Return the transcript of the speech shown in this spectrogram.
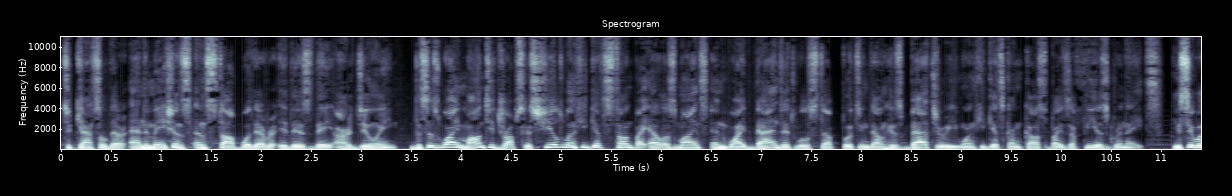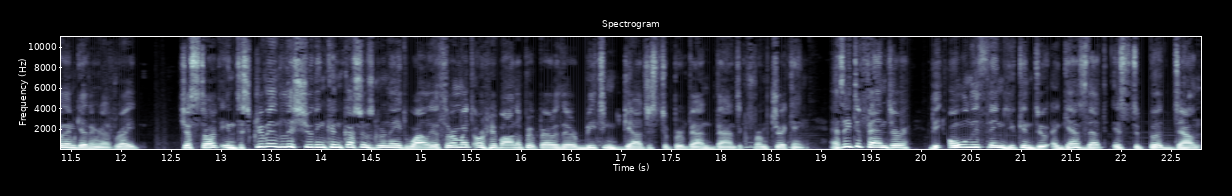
to cancel their animations and stop whatever it is they are doing. This is why Monty drops his shield when he gets stunned by Ella's mines and why Bandit will stop putting down his battery when he gets concussed by Zofia's grenades. You see what I'm getting at, right? Just start indiscriminately shooting concussions grenade while your Thermite or Hibana prepare their beating gadgets to prevent Bandit from tricking. As a defender, the only thing you can do against that is to put down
